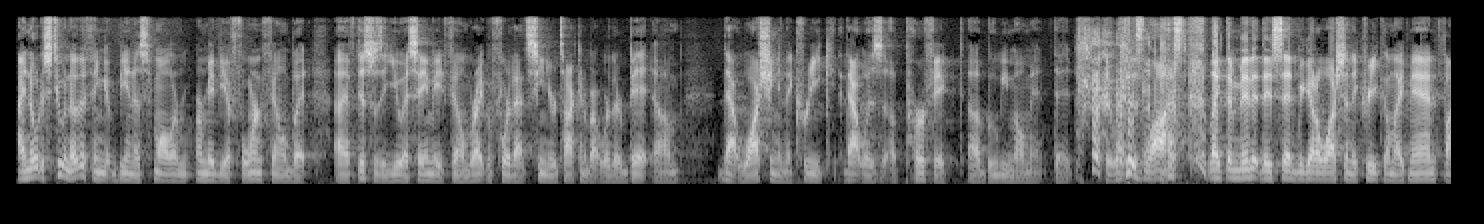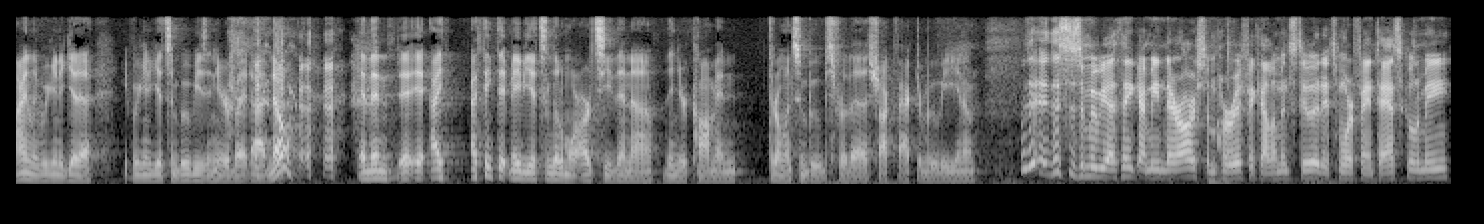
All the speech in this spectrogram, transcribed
I noticed too another thing being a smaller or maybe a foreign film, but uh, if this was a USA made film, right before that scene you're talking about where they're bit, um, that washing in the creek, that was a perfect uh, booby moment that it was lost. Like the minute they said we got to wash in the creek, I'm like, man, finally we're gonna get a we're gonna get some boobies in here, but uh, no. and then it, it, I I think that maybe it's a little more artsy than uh, than your common throwing some boobs for the shock factor movie, you know. This is a movie. I think. I mean, there are some horrific elements to it. It's more fantastical to me,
